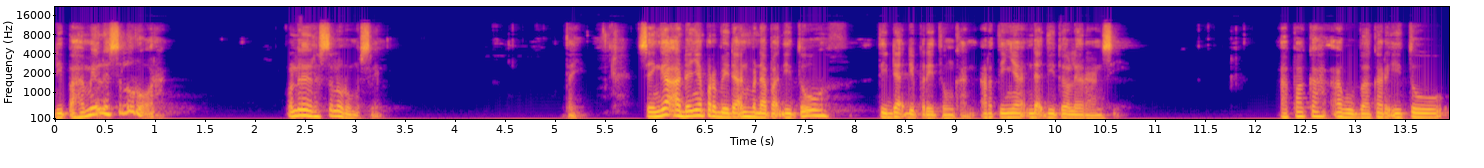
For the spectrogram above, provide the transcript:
dipahami oleh seluruh orang oleh seluruh muslim sehingga adanya perbedaan pendapat itu tidak diperhitungkan. Artinya tidak ditoleransi. Apakah Abu Bakar itu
